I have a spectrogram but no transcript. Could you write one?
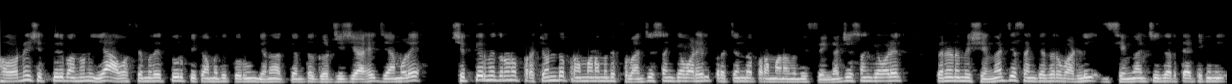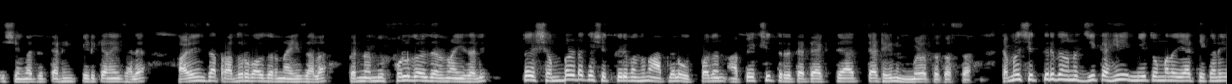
फवारणी शेतकरी बांधून या अवस्थेमध्ये तूर पिकामध्ये करून घेणं अत्यंत गरजेचे आहे. ज्यामुळे शेतकरी मित्रांनो प्रचंड प्रमाणामध्ये फुलांची संख्या वाढेल प्रचंड प्रमाणामध्ये शेंगांची संख्या वाढेल कारण मी शेंगांची संख्या जर वाढली शेंगांची जर त्या ठिकाणी शेंगाच्या त्या ठिकाणी किडक्या नाही झाल्या अळींचा प्रादुर्भाव जर नाही झाला परिणामी फुलगळ जर नाही झाली तर शंभर टक्के शेतकरी बांधवांना आपल्याला उत्पादन अपेक्षितरित्या त्या त्या ठिकाणी मिळतच असतं. त्यामुळे शेतकरी बांधवांनो जी काही मी तुम्हाला या ठिकाणी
